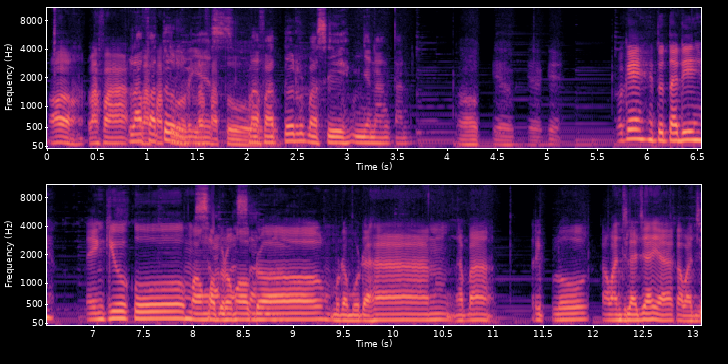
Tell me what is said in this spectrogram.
Oh, lava Lavatur, yes. Lavatur. Lavatur masih menyenangkan. Oke, oke, oke. Oke, itu tadi. Thank you ku mau ngobrol-ngobrol. Mudah-mudahan apa trip lu kawan jelajah ya, kawan Yep.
